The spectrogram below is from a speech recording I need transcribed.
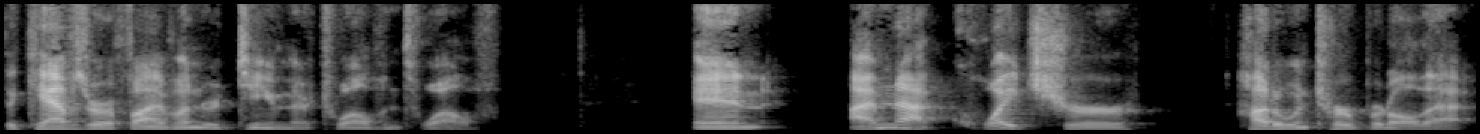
the Cavs are a 500 team. They're 12 and 12, and I'm not quite sure how to interpret all that.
